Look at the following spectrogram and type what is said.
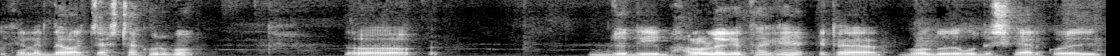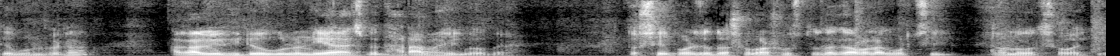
এখানে দেওয়ার চেষ্টা করব। তো যদি ভালো লেগে থাকে, এটা বন্ধুদের মধ্যে শেয়ার করে দিতে বলবে না। আগামী ভিডিওগুলো নিয়ে আসবে ধারাবাহিকভাবে। তো সেই পর্যন্ত সবার সুস্থতা কামনা করছি। ধন্যবাদ সবাইকে।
